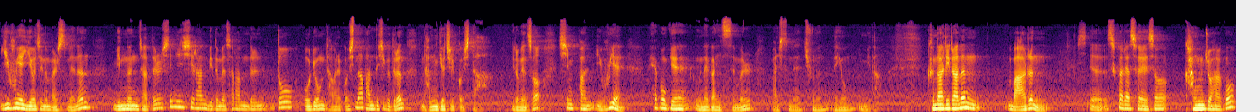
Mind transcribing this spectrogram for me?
이후에 이어지는 말씀에는 믿는 자들 신실한 믿음의 사람들도 어려움 당할 것이나 반드시 그들은 남겨질 것이다. 이러면서 심판 이후에 회복의 은혜가 있음을 말씀해 주는 내용입니다. 그날이라는 말은 스가랴서에서 강조하고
